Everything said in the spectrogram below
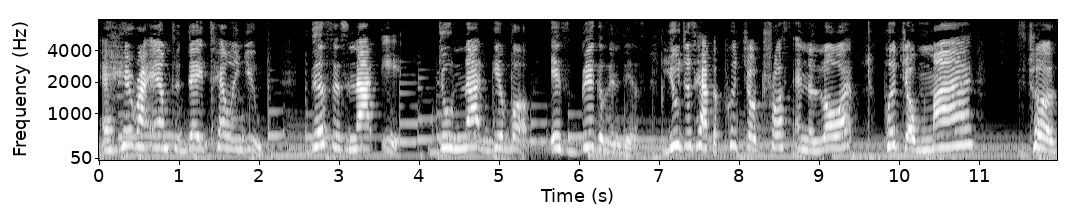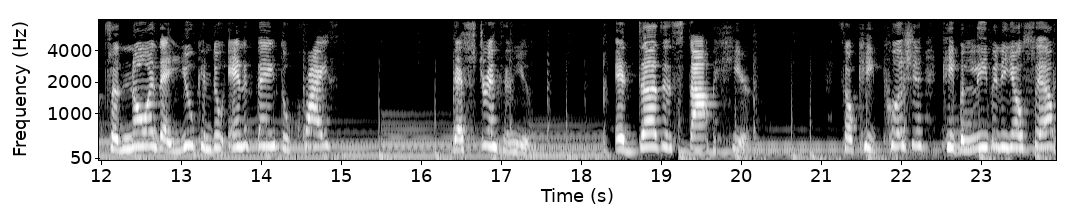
And here I am today telling you this is not it. Do not give up. It's bigger than this. You just have to put your trust in the Lord, put your mind to, to knowing that you can do anything through Christ that strengthens you. It doesn't stop here. So keep pushing, keep believing in yourself.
